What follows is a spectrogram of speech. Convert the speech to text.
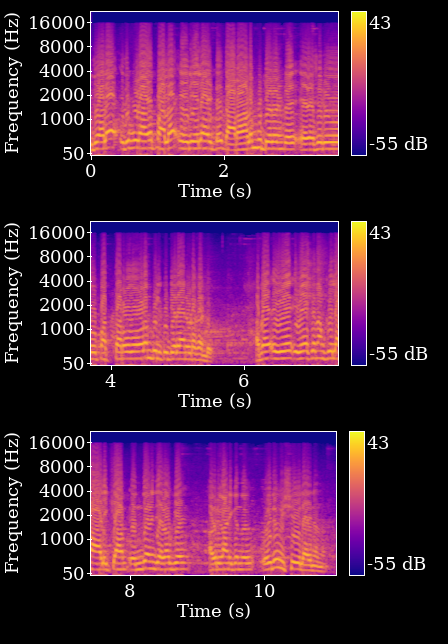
ഇതുപോലെ ഇത് കൂടാതെ പല ഏരിയയിലായിട്ട് ധാരാളം കുട്ടികളുണ്ട്. ഏകദേശം ഒരു പത്തറുപതോളം പുലിക്കുട്ടികളെ ഞാൻ ഇവിടെ കണ്ടു. അപ്പൊ ഇവ- ഇവയൊക്കെ നമുക്ക് ലാളിക്കാം. എന്ത് വേണം അതൊക്കെ അവർ കാണിക്കുന്നത് ഒരു വിഷയമില്ല അതിനൊന്നും.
